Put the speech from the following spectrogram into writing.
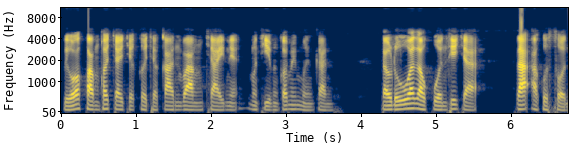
หรือว่าความเข้าใจจะเกิดจากการวางใจเนี่ยบางทีมันก็ไม่เหมือนกัน เรารู้ว่าเราควรที่จะละอกุศล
